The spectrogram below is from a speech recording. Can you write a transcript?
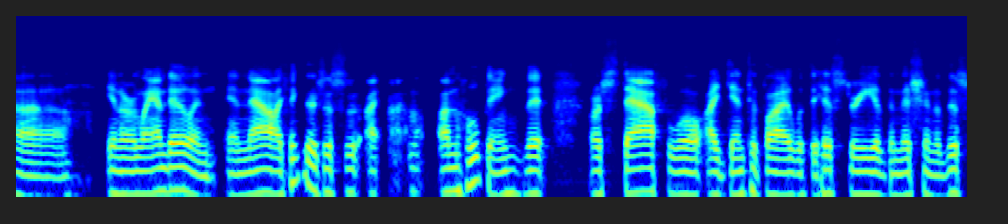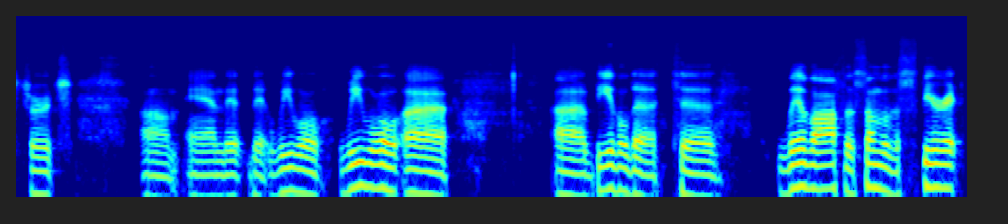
uh, in Orlando, and and now I think there's this. I, I'm hoping that our staff will identify with the history of the mission of this church, um, and that that we will we will uh, uh, be able to to live off of some of the spirit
